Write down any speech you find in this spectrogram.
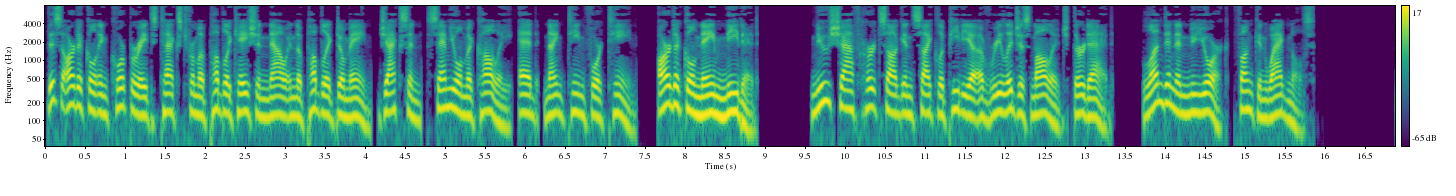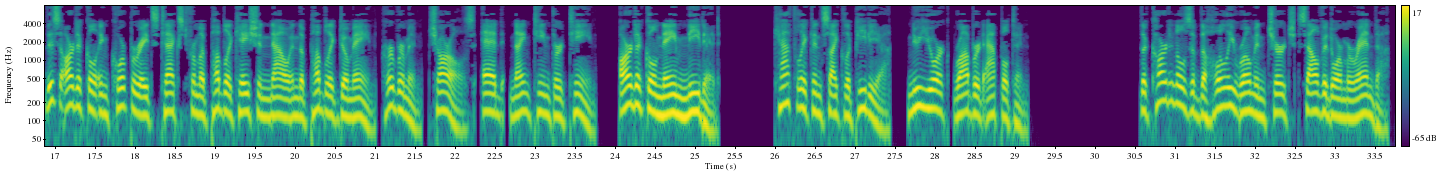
This article incorporates text from a publication now in the public domain, Jackson, Samuel Macaulay, ed. 1914. Article name needed. New Schaff Herzog Encyclopedia of Religious Knowledge 3rd ed. London and New York, Funk and Wagnalls. This article incorporates text from a publication now in the public domain, Herbermann, Charles, ed. 1913. Article name needed. Catholic Encyclopedia. New York, Robert Appleton. The Cardinals of the Holy Roman Church Salvador Miranda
